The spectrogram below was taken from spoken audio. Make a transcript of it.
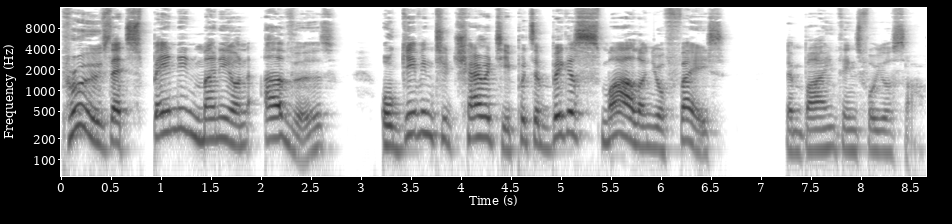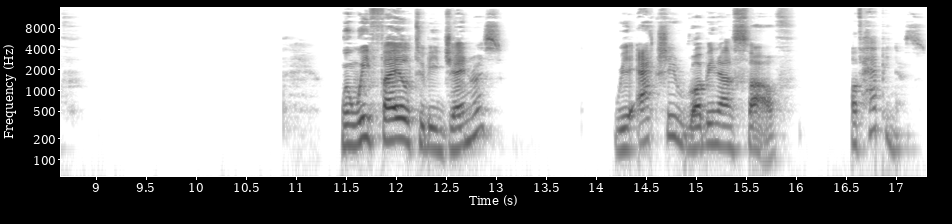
proves that spending money on others or giving to charity puts a bigger smile on your face than buying things for yourself. When we fail to be generous, we're actually robbing ourselves of happiness.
